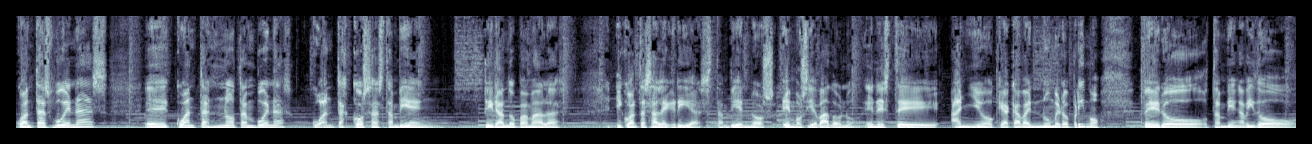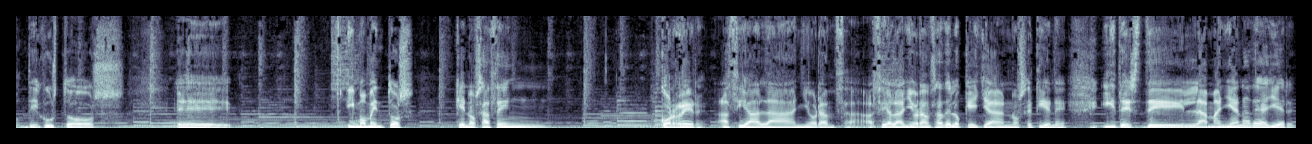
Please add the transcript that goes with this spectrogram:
cuántas buenas, eh, cuántas no tan buenas, cuántas cosas también tirando para malas y cuántas alegrías también nos hemos llevado ¿no? en este año que acaba en número primo. Pero también ha habido disgustos eh, y momentos que nos hacen correr hacia la añoranza, hacia la añoranza de lo que ya no se tiene. Y desde la mañana de ayer,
